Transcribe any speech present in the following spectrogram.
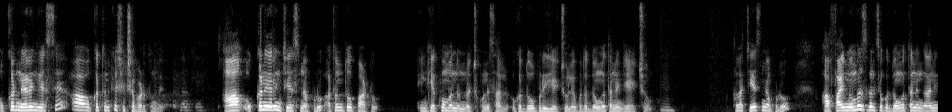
ఒక్కడు నేరం చేస్తే ఆ ఒక్కతనికి శిక్ష పడుతుంది. ఆ ఒక్క నేరం చేసినప్పుడు అతనితో పాటు ఇంకెక్కువ మంది ఉండొచ్చు కొన్నిసార్లు. ఒక దోపిడీ చేయొచ్చు లేకపోతే దొంగతనం చేయొచ్చు. అలా చేసినప్పుడు ఆ ఫైవ్ మెంబర్స్ కలిసి ఒక దొంగతనం కానీ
